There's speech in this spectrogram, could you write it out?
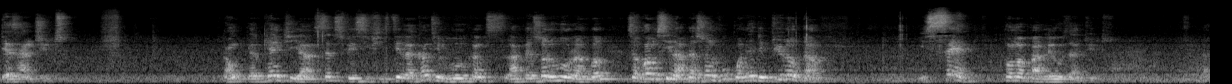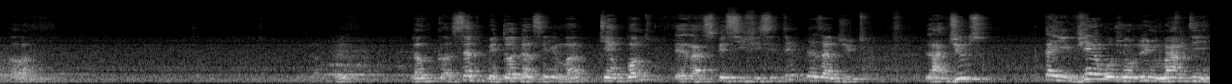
des adultes. Donc, quelqu'un qui a cette spécificité-là, quand, quand la personne vous rencontre, c'est comme si la personne vous connaît depuis longtemps. Il sait comment parler aux adultes. D'accord Donc, cette méthode d'enseignement tient compte de la spécificité des adultes. L'adulte, quand il vient aujourd'hui, mardi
